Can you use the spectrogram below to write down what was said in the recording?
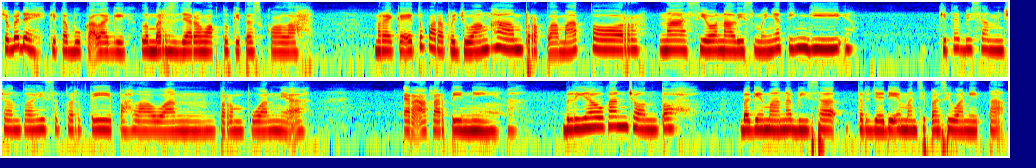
Coba deh kita buka lagi lembar sejarah waktu kita sekolah. Mereka itu para pejuang HAM, proklamator, nasionalismenya tinggi. Kita bisa mencontohi seperti pahlawan perempuan ya, R.A. Kartini. Beliau kan contoh bagaimana bisa terjadi emansipasi wanita.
